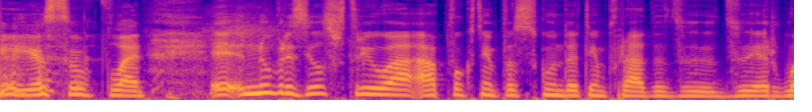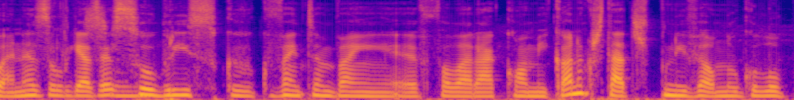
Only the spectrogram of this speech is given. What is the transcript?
É, é esse o plano. Eh, no Brasil estreou há, há pouco tempo a segunda temporada de, de Aruanas. Aliás, é sim. é sobre isso que, que, vem também a falar à Comic Con, que está disponível no Globo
